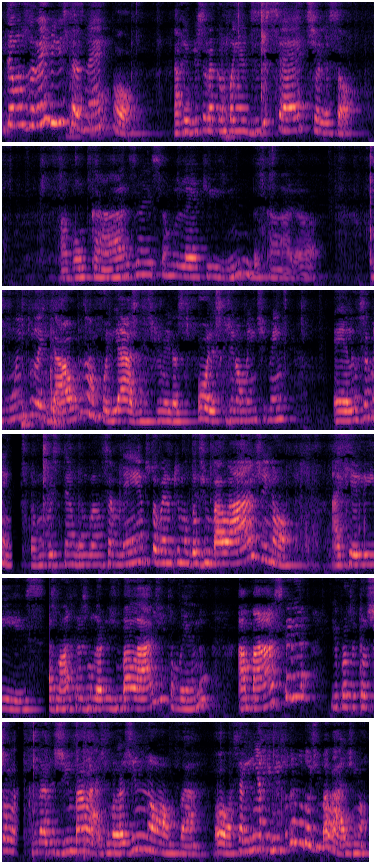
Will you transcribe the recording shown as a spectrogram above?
E temos revistas, né? Ó, a revista da campanha 17, olha só. Avon Casa, essa mulher que linda, cara. Muito legal. Uma folhada nas primeiras folhas, que geralmente vem é, lançamento. Então, vamos ver se tem algum lançamento. Tô vendo que mudou de embalagem, ó. Aqueles... As máscaras mudaram de embalagem, estão vendo? A máscara e o protetor solar. Mudadas de embalagem, embalagem nova. Ó, essa linha Remy toda mudou de embalagem, ó.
